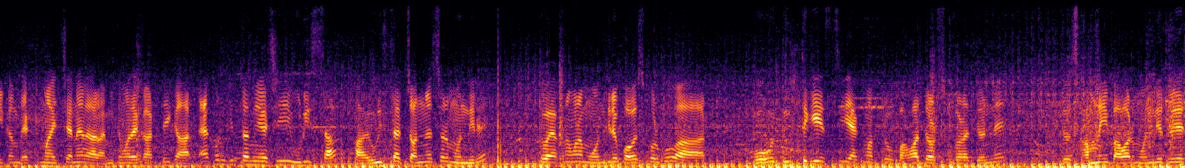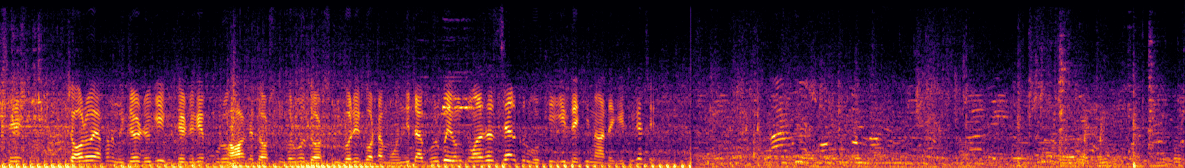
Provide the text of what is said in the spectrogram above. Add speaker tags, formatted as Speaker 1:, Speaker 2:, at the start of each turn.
Speaker 1: Welcome back to my channel আর আমি তোমাদের কার্তিক। আর এখন কিন্তু আমি আছি উড়িষ্যা আর উড়িষ্যার চন্দ্রেশ্বর মন্দিরে। তো এখন আমরা মন্দিরে প্রবেশ করব আর বহু দূর থেকে এসেছি একমাত্র বাবার দর্শন করার জন্যে। তো সামনেই বাবার মন্দির রয়েছে। চলো এখন ভিতরে ঢুকি ভিতরে ঢুকে পুরো বাবাকে দর্শন করব দর্শন করে গোটা মন্দিরটা ঘুরবো এবং তোমাদের সাথে শেয়ার করব কী কী দেখি না দেখি ঠিক আছে?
